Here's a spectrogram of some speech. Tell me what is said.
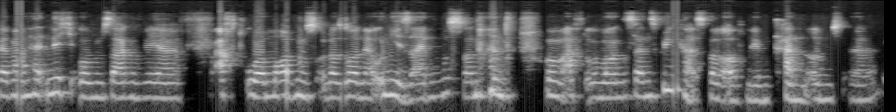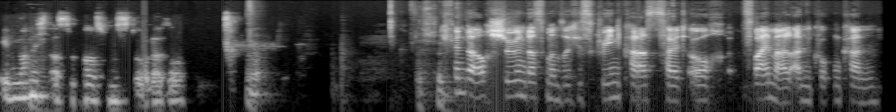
wenn man halt nicht um, sagen wir, 8 Uhr morgens oder so in der Uni sein muss, sondern um 8 Uhr morgens seinen Screencast noch aufnehmen kann und äh, eben noch nicht aus dem Haus musste oder so. Das Ich stimmt. finde auch schön, dass man solche Screencasts halt auch zweimal angucken kann.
